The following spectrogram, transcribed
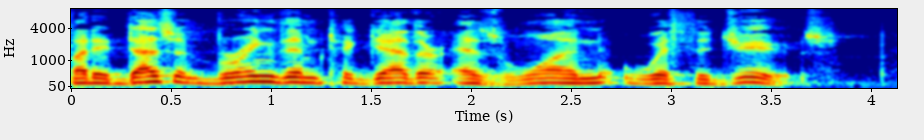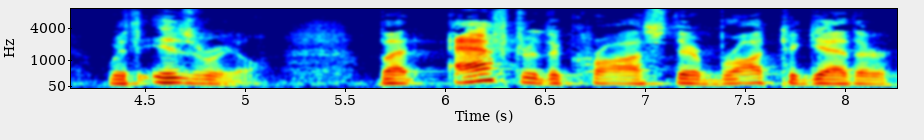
but it doesn't bring them together as one with the Jews, with Israel. But after the cross, they're brought together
